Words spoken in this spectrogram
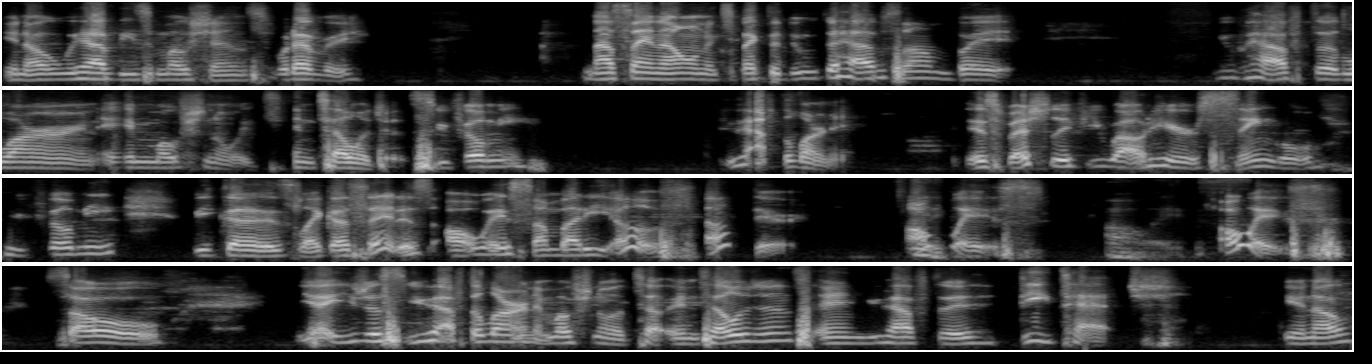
you know we have these emotions whatever Not saying I don't expect a dude to have some, but you have to learn emotional intelligence. You feel me? You have to learn it, especially if you out here single. You feel me? Because, like I said, it's always somebody else out there. Always. Always. Always. So, yeah, you just you have to learn emotional intelligence, and you have to detach. You know,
